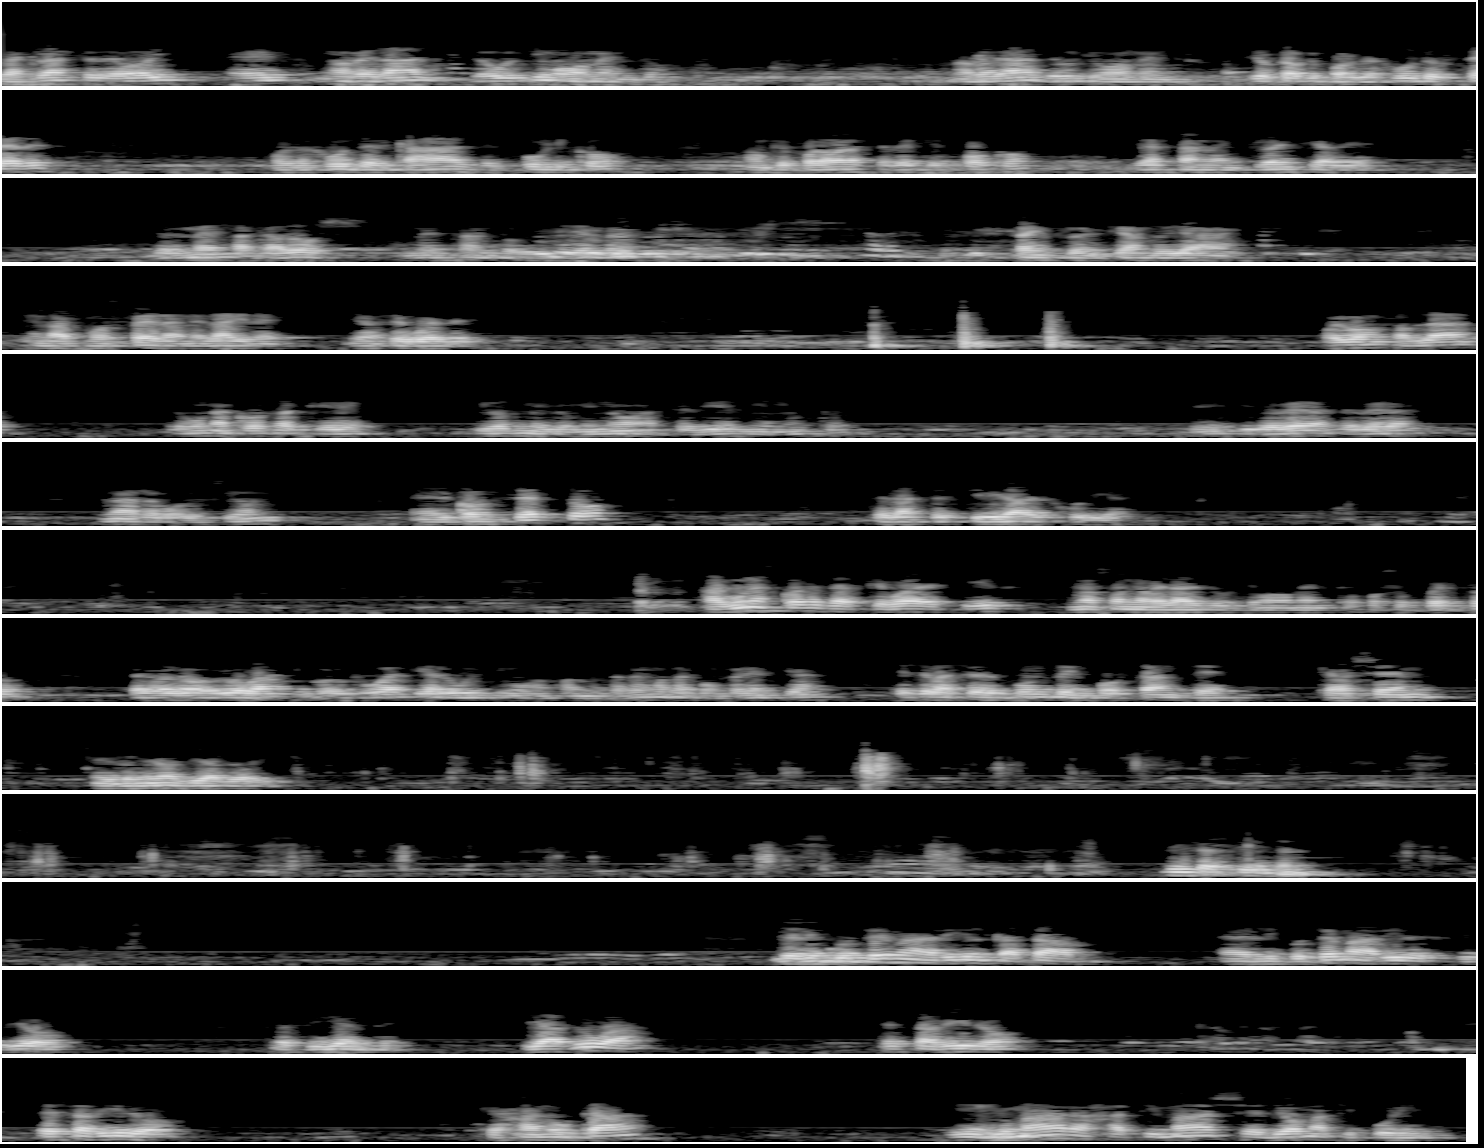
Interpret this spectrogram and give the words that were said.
La clase de hoy es novedad de último momento. Novedad de último momento. Yo creo que por dejud de ustedes, por dejud del CAAL, del público, aunque por ahora se ve que es poco, ya está en la influencia de, del mes Akadosh, el mes santo de diciembre, está influenciando ya en la atmósfera, en el aire, ya se huele. Hoy vamos a hablar de una cosa que Dios me iluminó hace 10 minutos. Y de veras, de veras, una revolución en el concepto de las festividades judías. Algunas cosas de las que voy a decir no son novedades de último momento, por supuesto, pero lo, básico, lo que voy a decir al último, cuando cerremos la conferencia, este va a ser el punto importante que Hashem me el día de hoy. Dice así. Del Likutema Aril Katab, el Likutema Aril escribió lo siguiente. Yadua es sabido, es sabido que Hanukkah Igmar Hatimash el Yom Kippurim.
